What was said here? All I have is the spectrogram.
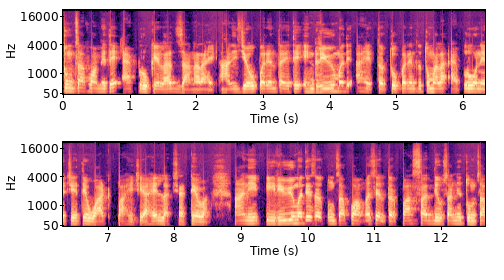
तुमचा फॉर्म येथे अप्रूव्ह केला जाणार आहे. आणि जेव्हापर्यंत येथे इन रिव्ह्यू मध्ये आहे तर तोपर्यंत तुम्हाला अप्रूव्ह होण्याची येथे वाट पाहायची आहे लक्षात ठेवा. आणि रिव्ह्यू मध्ये जर तुमचा फॉर्म असेल तर पाच सात दिवसांनी तुमचा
